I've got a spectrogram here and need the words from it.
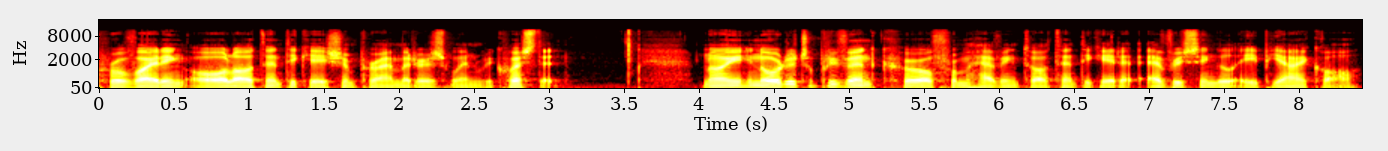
providing all authentication parameters when requested. Now, in order to prevent curl from having to authenticate at every single API call,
